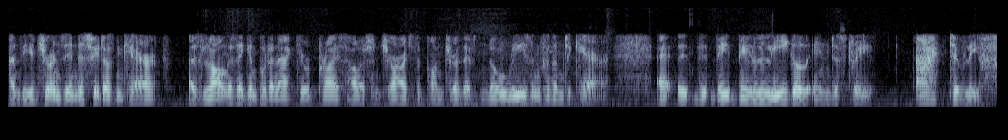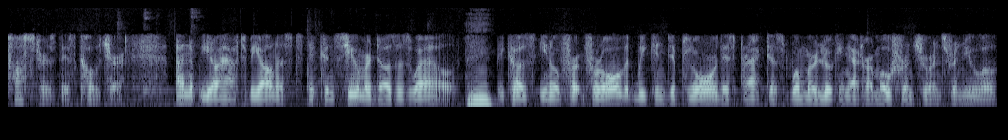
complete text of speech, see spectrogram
And the insurance industry doesn't care. As long as they can put an accurate price on it and charge the punter, there's no reason for them to care. Uh, the, the, the legal industry actively fosters this culture. And, you know, I have to be honest, the consumer does as well. Mm. Because, you know, for, for all that we can deplore this practice when we're looking at our motor insurance renewal,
